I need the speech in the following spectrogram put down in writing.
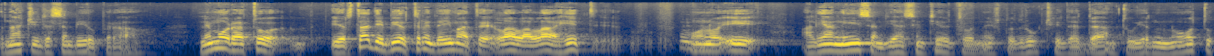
znači da sam bio pravo. Ne mora to, jer tad je bio trend da imate la la la hit, ono i, ali ja nisam, ja sam htio to nešto drugčije, da dam tu jednu notu,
